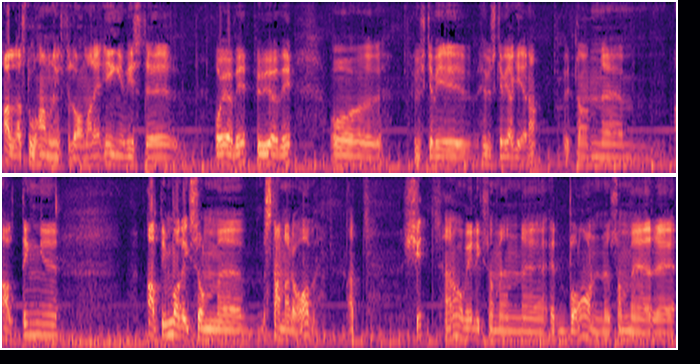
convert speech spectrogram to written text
alla stod handlingsförlamade. Ingen visste vad gör vi? Hur gör vi? Och hur ska vi, hur ska vi agera? Utan eh, allting eh, Allting bara liksom eh, stannade av. Att shit, här har vi liksom en, eh, ett barn som är eh,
